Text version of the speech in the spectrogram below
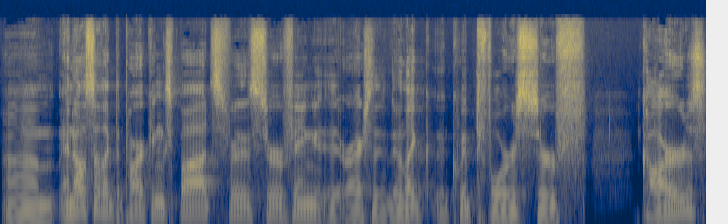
Um, and also like the parking spots for surfing are actually they're like equipped for surf cars.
